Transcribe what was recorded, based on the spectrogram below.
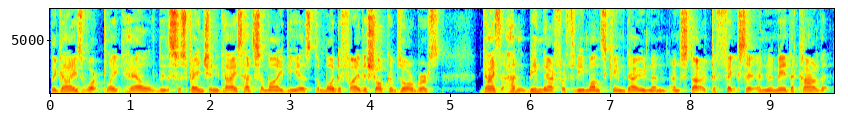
The guys worked like hell. The suspension guys had some ideas to modify the shock absorbers guys that hadn't been there for three months came down and, and started to fix it, and we made a car that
